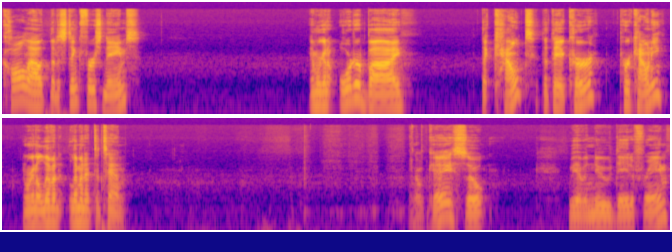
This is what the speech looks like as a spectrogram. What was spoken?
call out the distinct first names and we're going to order by the count that they occur per county and we're going to limit, limit it to 10. Okay, so we have a new data frame,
